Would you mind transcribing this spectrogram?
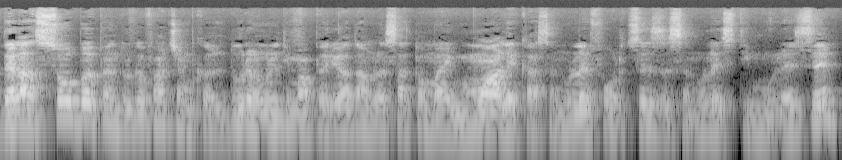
de la sobă, pentru că facem căldură, în ultima perioadă am lăsat-o mai moale ca să nu le forțeze, să nu le stimuleze.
